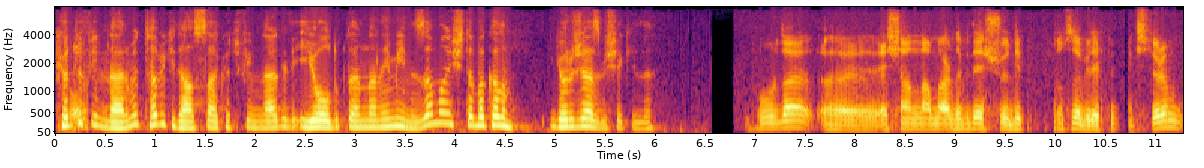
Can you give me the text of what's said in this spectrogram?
Kötü Doğru. filmler mi? Tabii ki de asla kötü filmler değil. İyi olduklarından eminiz ama işte bakalım. Göreceğiz bir şekilde. Burada e, eş anlamlarda bir de şu dipnotu da belirtmek istiyorum.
